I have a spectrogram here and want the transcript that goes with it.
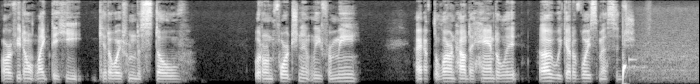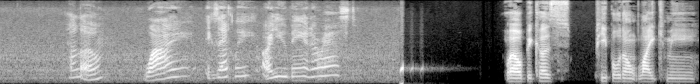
Or if you don't like the heat, get away from the stove. But unfortunately for me, I have to learn how to handle it. Oh, we got a voice message. Hello. Why exactly are you being harassed? Well, because people don't like me,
